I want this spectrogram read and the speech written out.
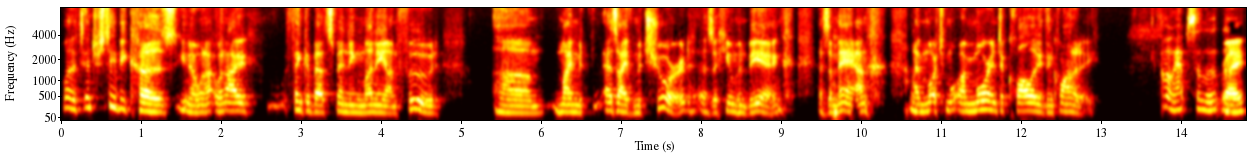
Well, it's interesting because, you know, when I, when I think about spending money on food, um, my, as I've matured as a human being, as a man, I'm much more, I'm more into quality than quantity. Oh, absolutely. Right.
